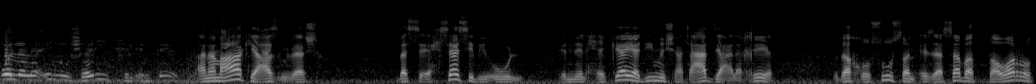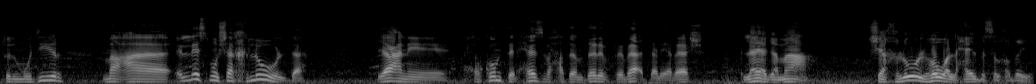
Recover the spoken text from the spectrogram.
ولا لأنه شريك في الإنتاج؟ أنا معاك يا عزمي باشا بس إحساسي بيقول إن الحكاية دي مش هتعدي على خير وده خصوصا إذا ثبت تورط المدير مع اللي اسمه شخلول ده. يعني حكومة الحزب هتنضرب في مقتل يا باشا. لا يا جماعة شخلول هو اللي هيلبس القضية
